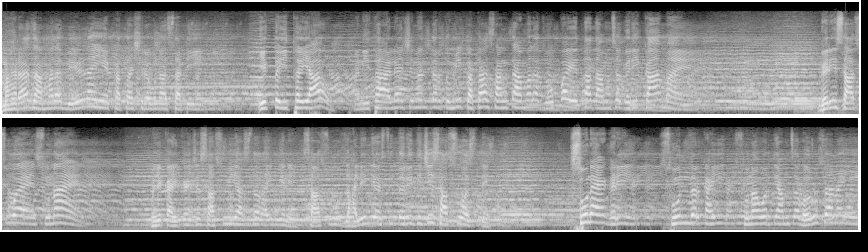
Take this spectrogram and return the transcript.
महाराज आम्हाला वेळ नाही आहे कथा श्रवणासाठी. एक तर इथं याव आणि इथं आल्याच्यानंतर तुम्ही कथा सांगता आम्हाला झोपा येतात आमचं घरी काम आहे. घरी सासू आहे सुना आहे. म्हणजे काही काहीचे सासूही असतात आहे की नाही? सासू झालेली असती तरी तिची सासू असते. सून आहे घरी. सून जर काही सुनावरती आमचा भरोसा नाही.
